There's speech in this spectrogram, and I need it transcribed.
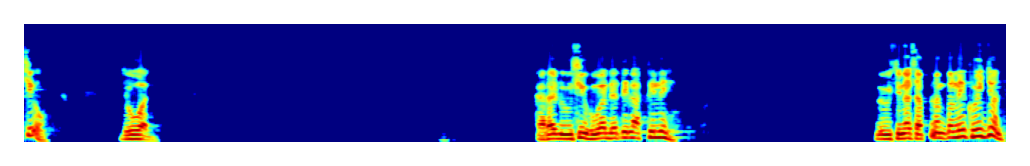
ચિયો? જોવા દે. ઘરે ડૂસી હોવા દેતી લાગતી નહીં. ડૂસી ના સપના તો નહીં ખુઈ જો ને?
